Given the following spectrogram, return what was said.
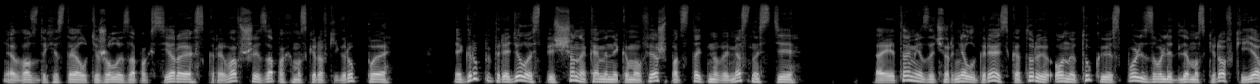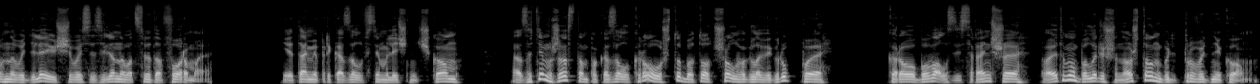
В воздухе стоял тяжелый запах серы, скрывавший запах маскировки группы, и группа переоделась в песчано-каменный камуфляж под стать новой местности, а Итами зачернел грязь, которую он и Тука использовали для маскировки явно выделяющегося зеленого цвета формы. Итами приказал всем лечь ничком, а затем жестом показал Кроу, чтобы тот шел во главе группы. Кроу бывал здесь раньше, поэтому было решено, что он будет проводником.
